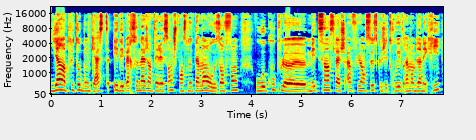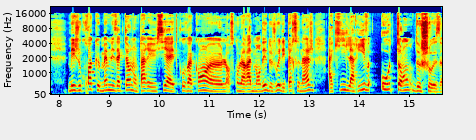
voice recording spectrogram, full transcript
il y a un plutôt bon cast et des personnages intéressants. Je pense notamment aux enfants ou aux couples euh, médecins slash influenceuses que j'ai trouvé vraiment bien écrits. Mais je crois que même les acteurs n'ont pas réussi à être convaincants euh, lorsqu'on leur a demandé de jouer des personnages à qui il arrive autant de choses.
